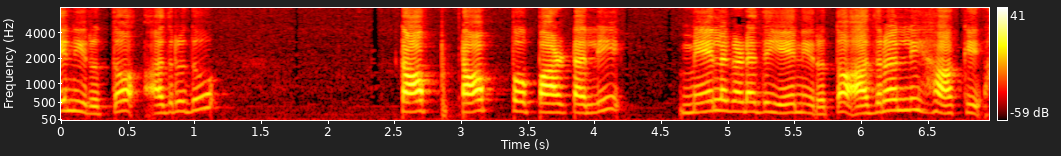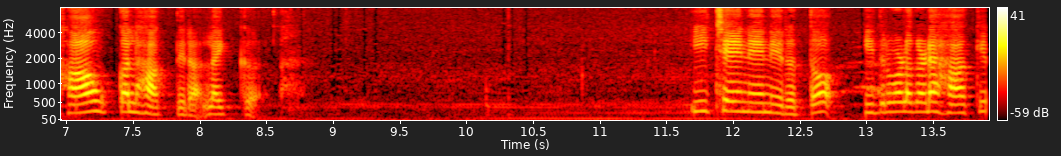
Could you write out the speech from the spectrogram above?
ಏನಿರುತ್ತೋ, ಅದ್ರದ್ದು ಟಾಪ್ ಟಾಪ್ ಪಾರ್ಟಲ್ಲಿ ಮೇಲುಗಡೆದು ಏನಿರುತ್ತೋ ಅದರಲ್ಲಿ ಹಾಕಿ ಹಾ ಉಕ್ಕಲ್ಲಿ ಹಾಕ್ತೀರಾ? ಲೈಕ್ ಈ ಚೈನ್ ಏನಿರುತ್ತೋ ಇದ್ರೊಳಗಡೆ ಹಾಕಿ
